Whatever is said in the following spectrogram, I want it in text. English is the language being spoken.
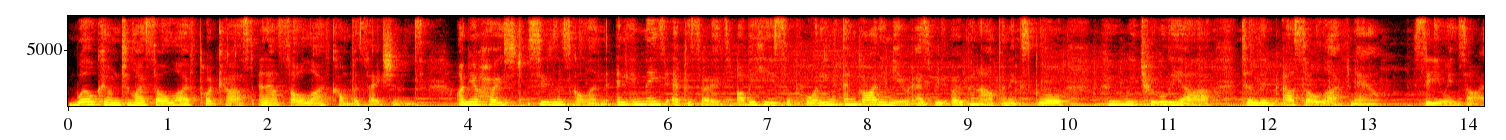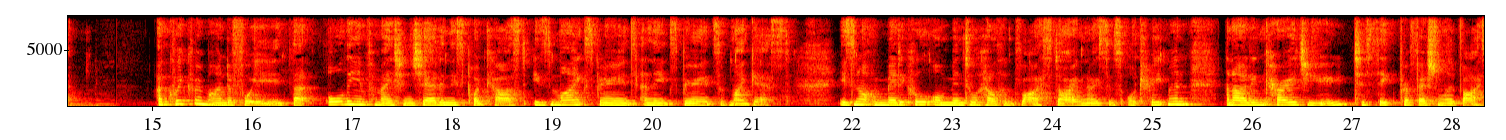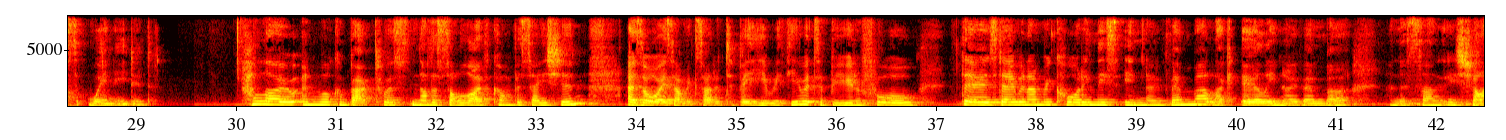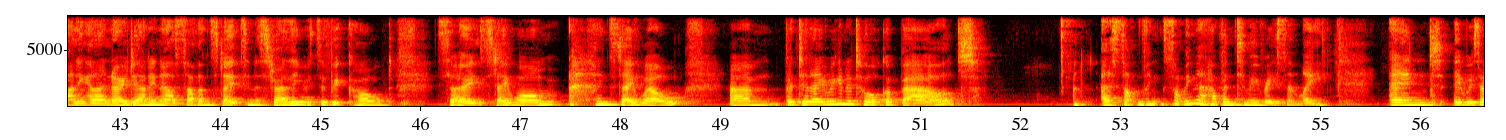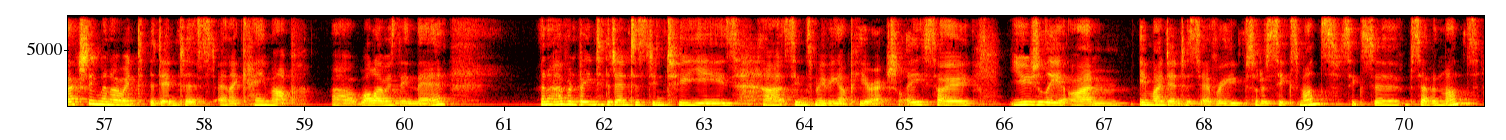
Welcome to my Soul Life podcast and our Soul Life conversations. I'm your host, Susan Scolland, and in these episodes, I'll be here supporting and guiding you as we open up and explore who we truly are to live our soul life now. See you inside. A quick reminder for you that all the information shared in this podcast is my experience and the experience of my guest. It's not medical or mental health advice, diagnosis, or treatment, and I'd encourage you to seek professional advice where needed. Hello, and welcome back to another Soul Life conversation. As always, I'm excited to be here with you. It's a beautiful Thursday when I'm recording this in November, like early November, and the sun is shining. And I know down in our southern states in Australia, it's a bit cold. So stay warm and stay well. Um, but today we're going to talk about uh, something something that happened to me recently, and it was actually when I went to the dentist, and it came up uh, while I was in there. And I haven't been to the dentist in two years uh, since moving up here, actually. So usually I'm in my dentist every sort of six months, six to seven months.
